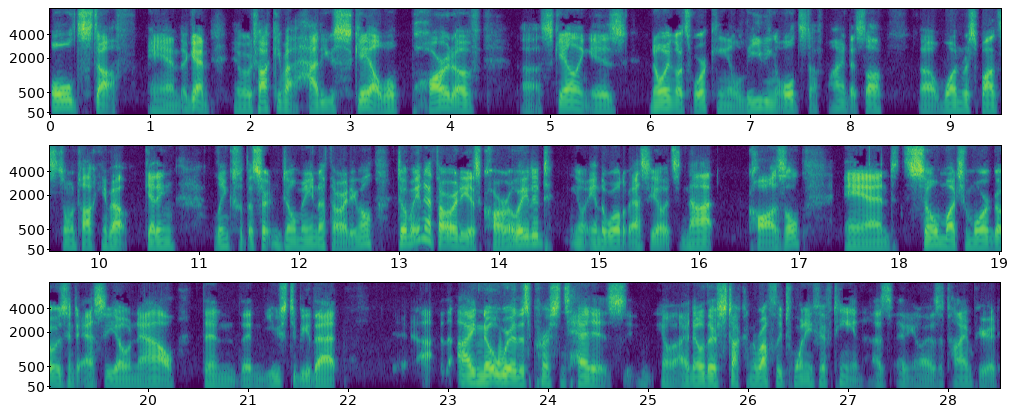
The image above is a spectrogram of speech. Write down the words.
old stuff. And again, and we are talking about how do you scale? Well, part of uh, scaling is knowing what's working and leaving old stuff behind. I saw uh, one response to someone talking about getting links with a certain domain authority. Well, domain authority is correlated, you know, in the world of SEO. It's not causal, and so much more goes into SEO now than than used to be. That I know where this person's head is. You know, I know they're stuck in roughly 2015 as you know as a time period,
